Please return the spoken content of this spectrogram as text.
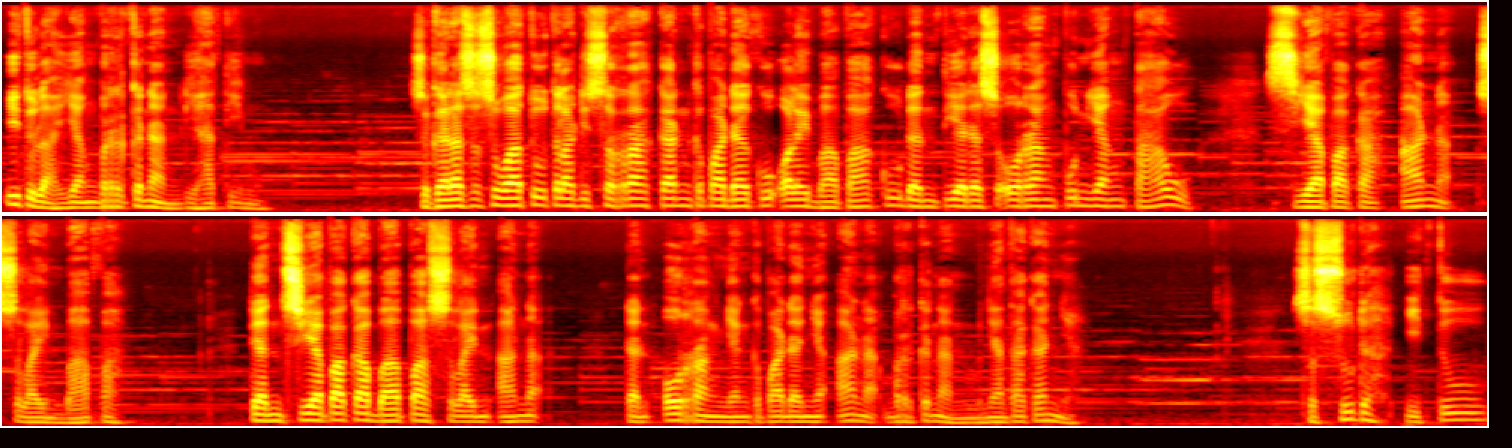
itulah yang berkenan di hatimu. Segala sesuatu telah diserahkan kepadaku oleh Bapakku dan tiada seorang pun yang tahu siapakah anak selain Bapa dan siapakah Bapa selain anak dan orang yang kepadanya anak berkenan menyatakannya. Sesudah itu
